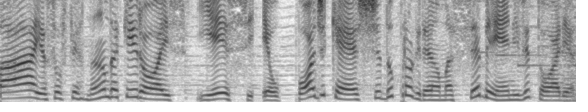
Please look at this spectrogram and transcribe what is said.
Olá, eu sou Fernanda Queiroz e esse é o podcast do programa CBN Vitória.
